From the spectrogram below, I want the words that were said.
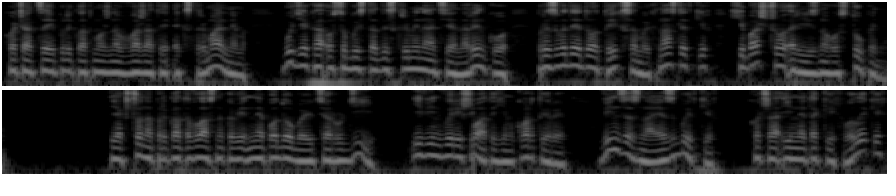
Хоча цей приклад можна вважати екстремальним, будь-яка особиста дискримінація на ринку призведе до тих самих наслідків хіба що різного ступеня. Якщо, наприклад, власникові не подобаються руді, і він вирішить їм квартири, він зазнає збитків, хоча і не таких великих,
